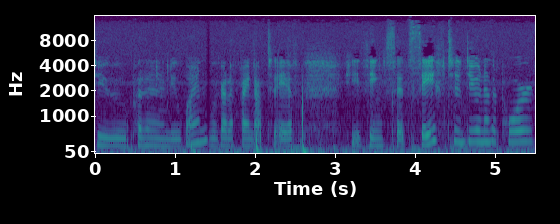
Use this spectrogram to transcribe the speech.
to put in a new one. We're gonna find out today if he thinks it's safe to do another port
